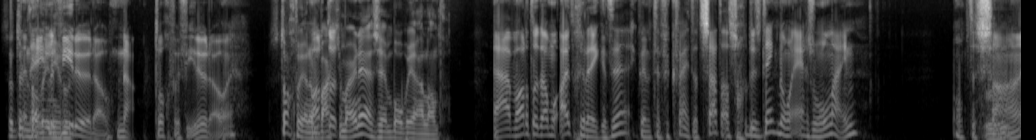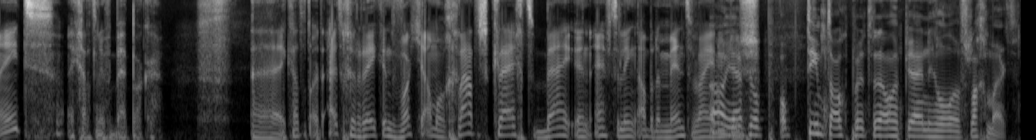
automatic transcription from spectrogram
Is dat Een hele niet 4 goed? euro. Nou, toch weer 4 euro, hè? is toch weer een bakje mayonaise in Bobby Aland. Ja, we hadden het allemaal uitgerekend, hè? Ik ben het even kwijt. Dat staat als het goed is, denk ik nog ergens online. Op de Mhm. site. Ik ga het er even bij pakken. Eh, ik had het ooit uitgerekend wat je allemaal gratis krijgt bij een Efteling abonnement. Waar je Oh, jij dus... hebt op, op teamtalk.nl heb jij een heel eh, vlag gemaakt.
